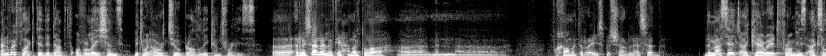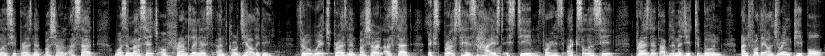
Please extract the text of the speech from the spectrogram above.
and reflected the depth of relations between our two brotherly countries. الرسالة The message I carried from His Excellency President Bashar al Assad was a message of friendliness and cordiality, through which President Bashar al Assad expressed his highest esteem for His Excellency President Abdelmajid Tebboune and for the Algerian people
